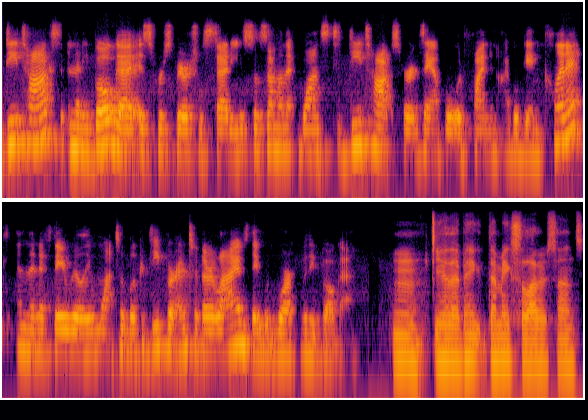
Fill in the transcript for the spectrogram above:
detox and then iboga is for spiritual studies so someone that wants to detox for example would find an ibogaine clinic and then if they really want to look deeper into their lives they would work with iboga. Mm, yeah that make, that makes a lot of sense.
